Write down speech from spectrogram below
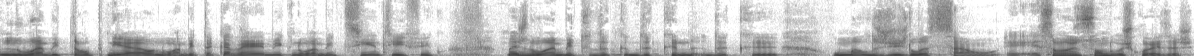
no âmbito da opinião, no âmbito académico, no âmbito científico, mas no âmbito de que, de que, de que uma legislação. É, é, são, são duas coisas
